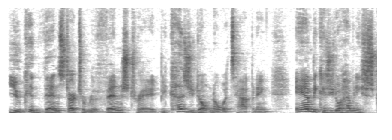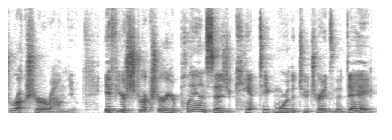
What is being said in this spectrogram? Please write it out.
you could then start to revenge trade because you don't know what's happening and because you don't have any structure around you. If your structure or your plan says you can't take more than two trades in a day,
